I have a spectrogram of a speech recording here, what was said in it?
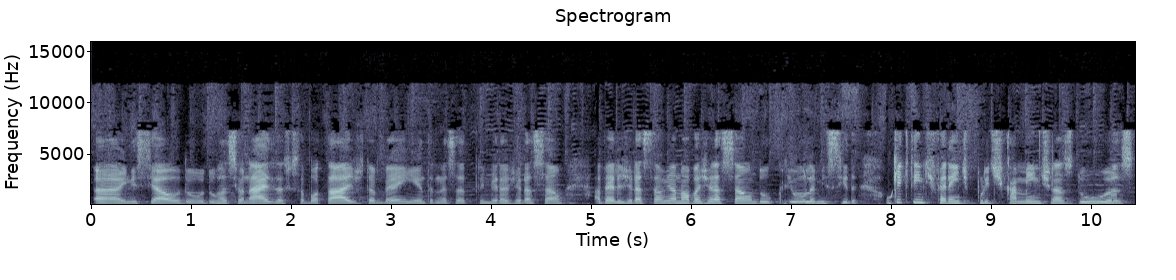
A inicial do, do Racionais, acho que Sabotagem também entra nessa primeira geração, a velha geração, e a nova geração do Crioulo Emicida. O que, que tem diferente politicamente nas duas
